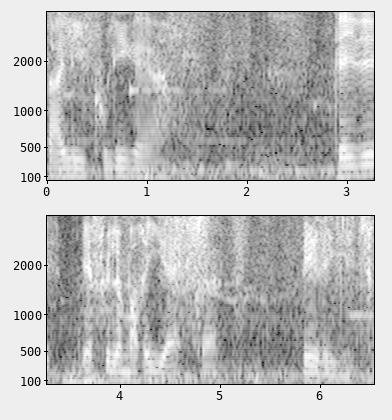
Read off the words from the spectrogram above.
dejlige kollegaer. Det er det, jeg føler Maria af, så det er rigeligt.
